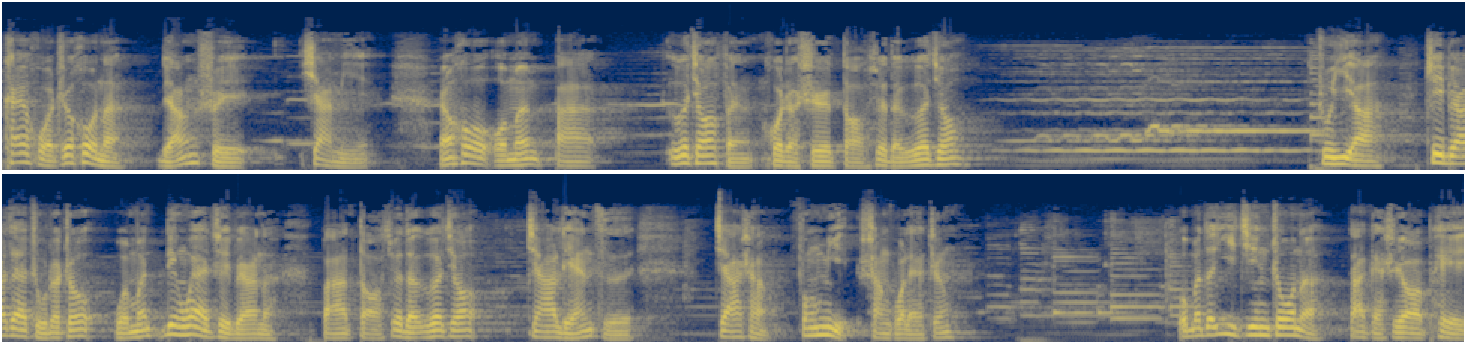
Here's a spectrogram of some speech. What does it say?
开火之后呢，凉水下米，然后我们把阿胶粉或者是捣碎的阿胶，注意啊，这边在煮着粥，我们另外这边呢，把捣碎的阿胶加莲子，加上蜂蜜上锅来蒸。我们的一斤粥呢，大概是要配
